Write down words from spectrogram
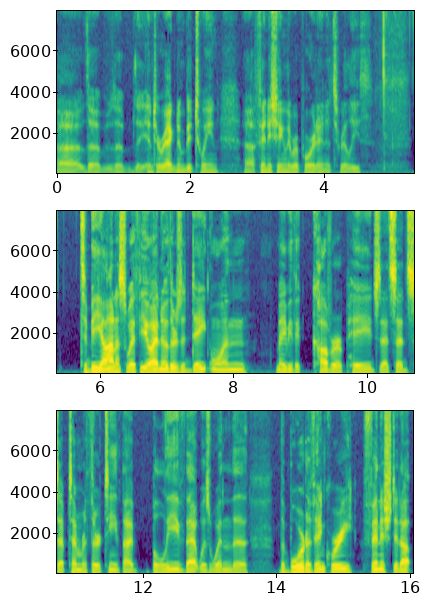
uh, the, the the interregnum between finishing the report and its release? To be honest with you, I know there's a date on maybe the cover page that said September 13th. I believe that was when the the board of inquiry finished it up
